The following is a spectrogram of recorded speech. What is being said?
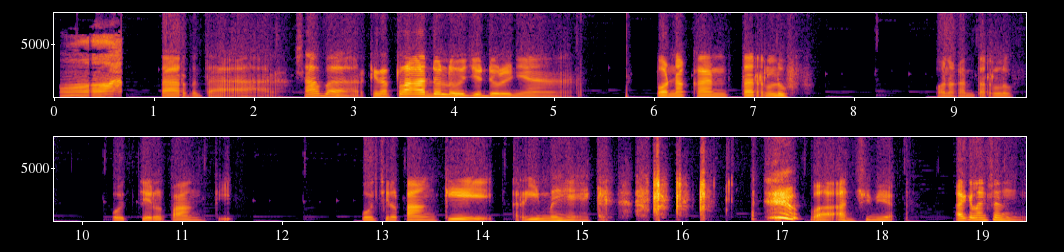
Bentar, bentar. Sabar, kita telah dulu judulnya. Ponakan terluf. Ponakan terluf. Bocil Pangki. Bocil Pangki remake. Apaan sini ya? Oke langsung.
